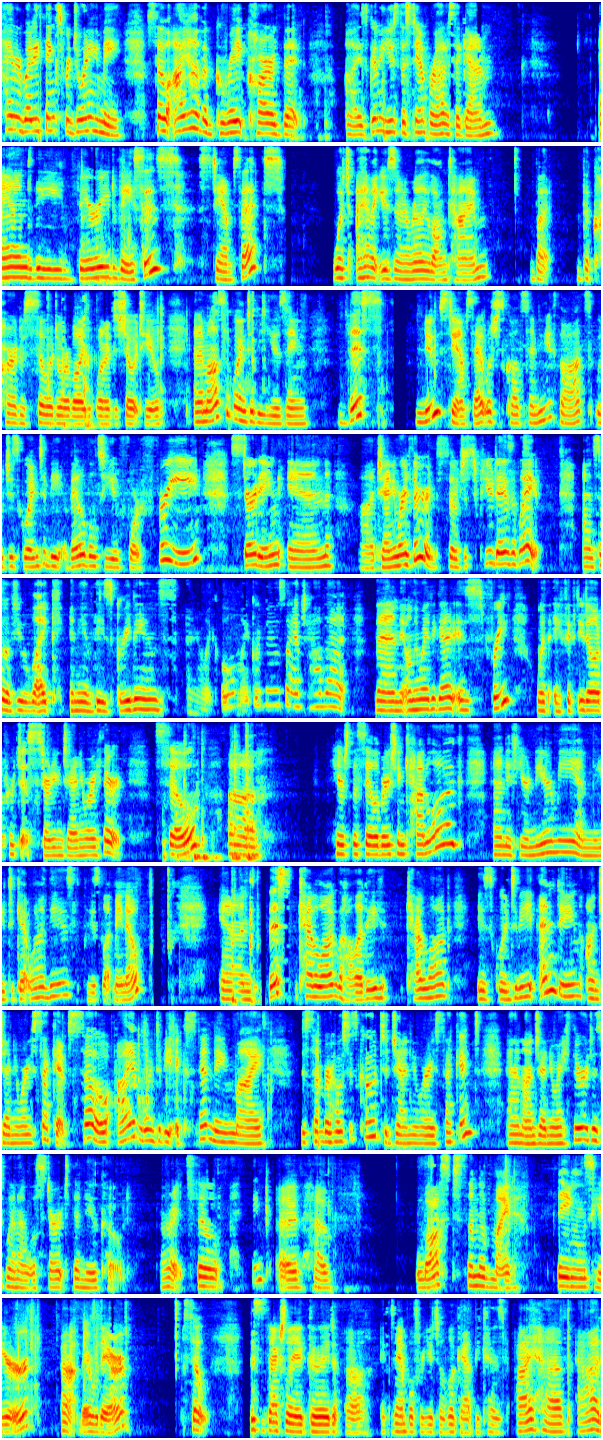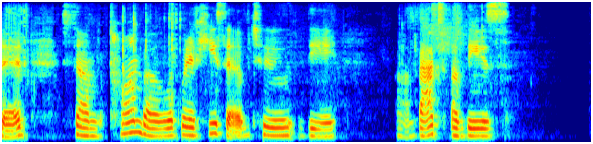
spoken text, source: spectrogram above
Hi, everybody. Thanks for joining me. So I have a great card that uh, is going to use the Stamparatus again and the Varied Vases stamp set, which I haven't used in a really long time, but the card is so adorable. I wanted to show it to you. And I'm also going to be using this new stamp set, which is called Sending You Thoughts, which is going to be available to you for free starting in uh, January 3rd. So just a few days away. And so if you like any of these greetings and you're like, oh my goodness, I have to have that, then the only way to get it is free with a $50 purchase starting January 3rd. So uh, here's the Sale-A-Bration catalog. And if you're near me and need to get one of these, please let me know. And this catalog, the holiday catalog, is going to be ending on January 2nd. So I am going to be extending my December hostess code to January 2nd, and on January 3rd is when I will start the new code. All right, so I think I have lost some of my things here. Ah, there they are. So this is actually a good uh, example for you to look at because I have added some Tombow liquid adhesive to the uh, backs of these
